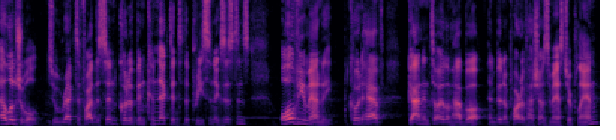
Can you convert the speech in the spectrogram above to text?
eligible to rectify the sin, could have been connected to the pre-sin existence. All of humanity could have gotten into Olam Haba and been a part of Hashem's master plan.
